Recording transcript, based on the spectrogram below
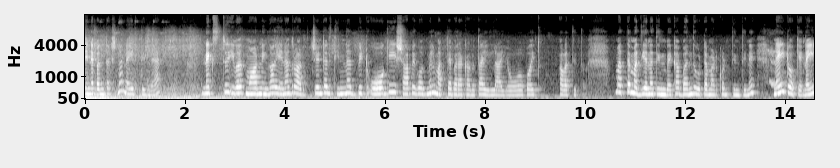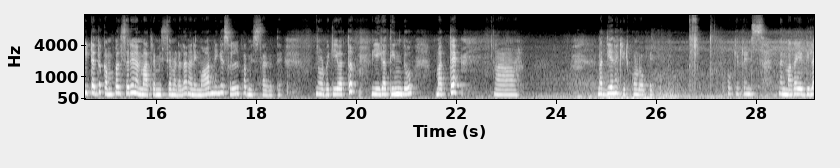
ನಿನ್ನೆ ಬಂದ ತಕ್ಷಣ ನೈಟ್ ತಿಂದೆ. ನೆಕ್ಸ್ಟ್ ಇವತ್ತು ಮಾರ್ನಿಂಗ ಏನಾದರೂ ಅರ್ಜೆಂಟಲ್ಲಿ ತಿನ್ನೋದು ಬಿಟ್ಟು ಹೋಗಿ ಶಾಪಿಗೆ ಹೋದ್ಮೇಲೆ ಮತ್ತೆ ಬರೋಕ್ಕಾಗುತ್ತಾ? ಇಲ್ಲ, ಅಯ್ಯೋ, ಹೋಯ್ತು. ಅವತ್ತಿತ್ತು. ಮತ್ತೆ ಮಧ್ಯಾಹ್ನ ತಿನ್ನಬೇಕಾ ಬಂದು ಊಟ ಮಾಡ್ಕೊಂಡು ತಿಂತೀನಿ. ನೈಟ್ ಓಕೆ ನೈಟ್ ಅಂತೂ ಕಂಪಲ್ಸರಿ ನಾನು ಮಾತ್ರ ಮಿಸ್ಸೇ ಮಾಡಲ್ಲ. ನನಗೆ ಮಾರ್ನಿಂಗೇ ಸ್ವಲ್ಪ ಮಿಸ್ ಆಗುತ್ತೆ. ನೋಡ್ಬೇಕು, ಇವತ್ತು ಈಗ ತಿಂದು ಮತ್ತೆ ಮಧ್ಯಾಹ್ನಕ್ಕೆ ಇಟ್ಕೊಂಡು ಹೋಗಬೇಕು. ಓಕೆ ಫ್ರೆಂಡ್ಸ್ ನನ್ನ ಮಗ ಎದ್ದಿಲ್ಲ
